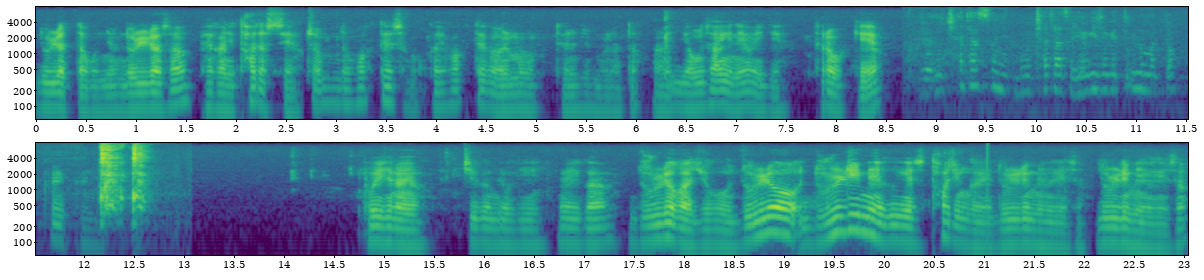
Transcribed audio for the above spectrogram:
눌렸더군요. 눌려서 배관이 터졌어요. 좀 더 확대해서 볼까요? 확대가 얼마나 되는지 몰라도 아, 이 영상이네요, 이게. 들어볼게요. 그래도 찾았으니 못 찾아서 여기저기 뚫으면 또 그러니까요. 보이시나요? 지금 여기 여기가 눌려가지고 눌려 눌림에 의해서 터진 거예요. 눌림에 의해서 눌림에 의해서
